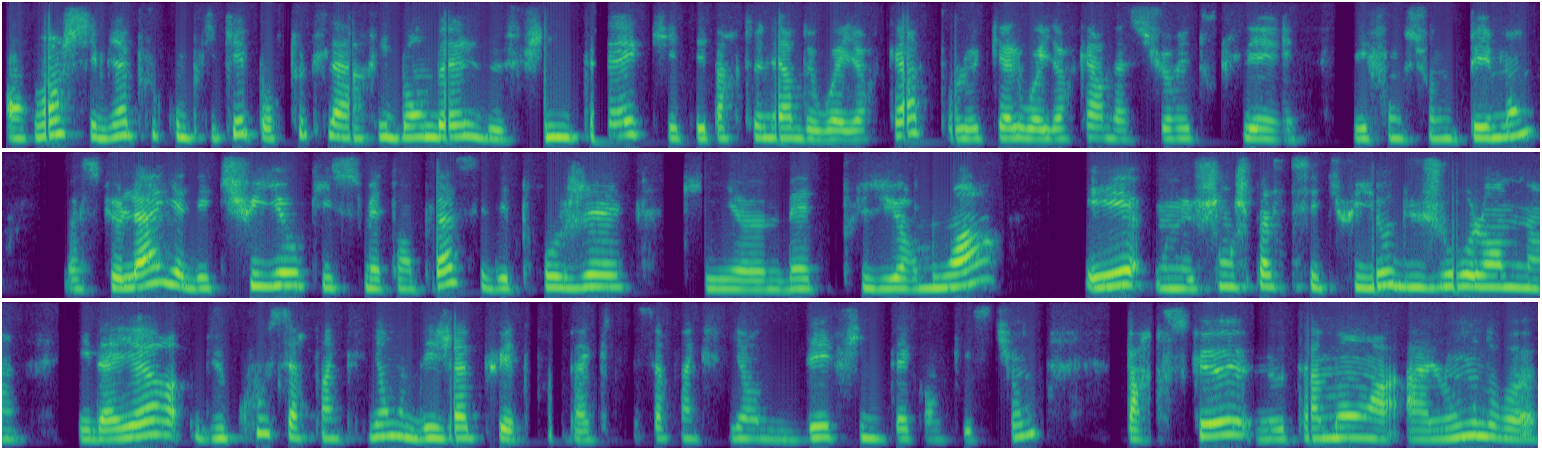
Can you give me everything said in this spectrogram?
En revanche, c'est bien plus compliqué pour toute la ribambelle de FinTech qui était partenaire de Wirecard, pour lequel Wirecard assurait toutes les fonctions de paiement. Parce que là, il y a des tuyaux qui se mettent en place et des projets qui euh, mettent plusieurs mois et on ne change pas ces tuyaux du jour au lendemain. Et d'ailleurs, du coup, certains clients ont déjà pu être impactés, certains clients des fintech en question, parce que notamment à Londres,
